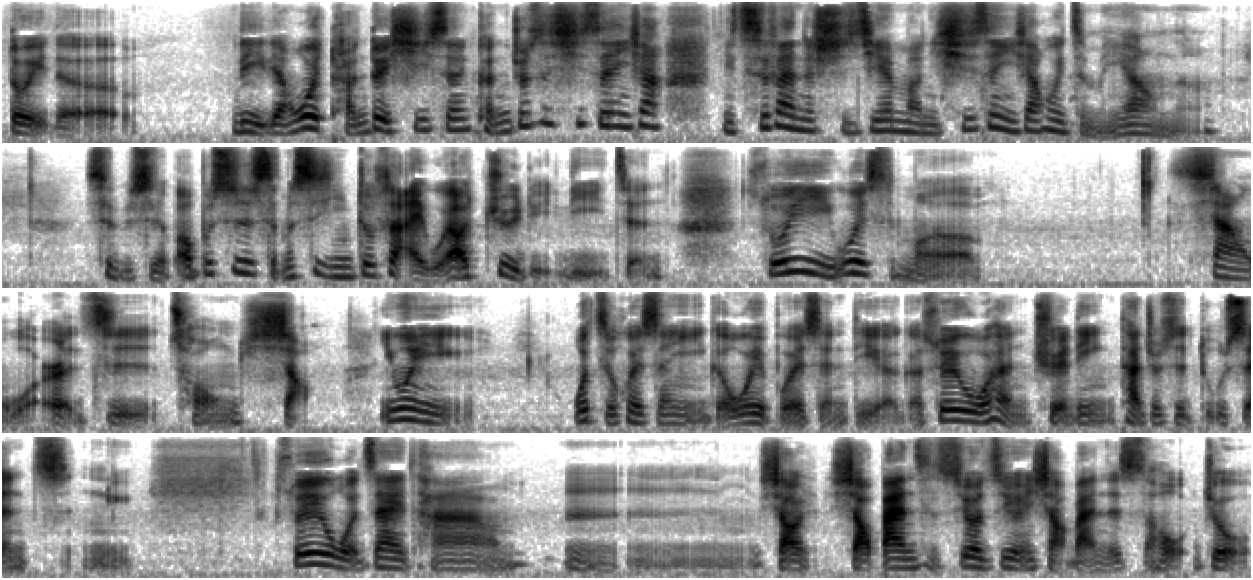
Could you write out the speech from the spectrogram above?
队的力量，为团队牺牲，可能就是牺牲一下你吃饭的时间嘛，你牺牲一下会怎么样呢？是不是？而不是什么事情都是哎，我要据理力争。所以为什么像我儿子从小，因为我只会生一个，我也不会生第二个，所以我很确定他就是独生子女。所以我在他嗯小小班子幼稚园小班的时候，就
